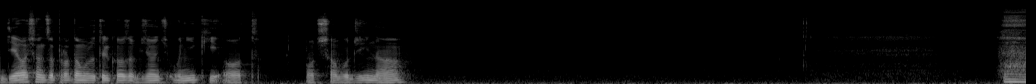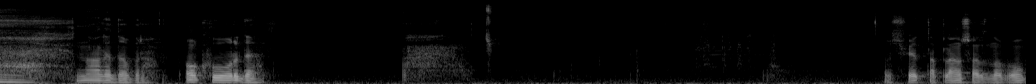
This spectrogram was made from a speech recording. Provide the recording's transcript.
Diałosian co prawda może tylko wziąć uniki od, od Shawujina. No ale dobra. O kurde. Świetna plansza znowu.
